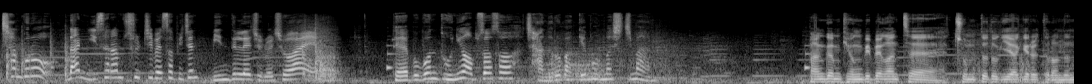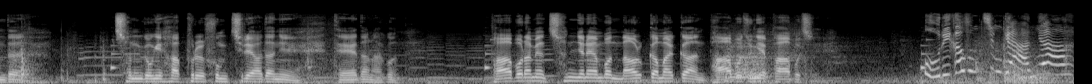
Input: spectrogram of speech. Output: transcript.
참고로 난 이 사람 술집에서 빚은 민들레주를 좋아해. 대부분 돈이 없어서 잔으로밖에 못 마시지만 방금 경비병한테 좀도둑 이야기를 들었는데 천공이 하프를 훔치려 하다니 대단하군. 바보라면 천년에 한 번 나올까 말까한 바보 중에 바보지. 우리가 훔친 게 아니야.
